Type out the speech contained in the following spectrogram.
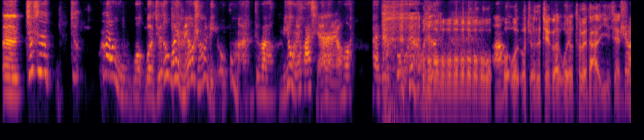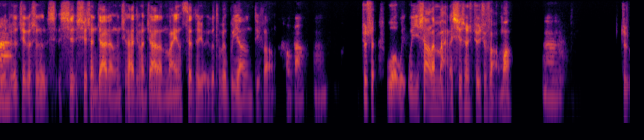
呃，就是就那我我觉得我也没有什么理由不满，对吧？又没花钱，然后。还给我说我？不不不不不不不不不不不！我我我觉得这个我有特别大的意见，就是我觉得这个是西西西城家长跟其他地方家长 mindset 有一个特别不一样的地方。好吧，嗯，就是我我我一上来买了西城学区房嘛，嗯，就是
